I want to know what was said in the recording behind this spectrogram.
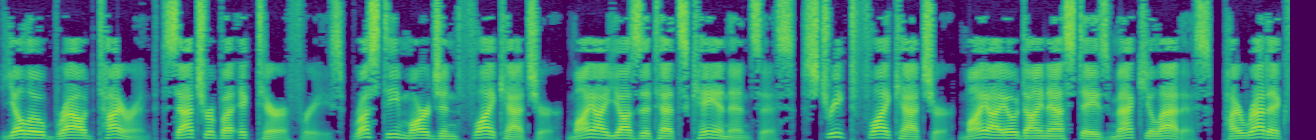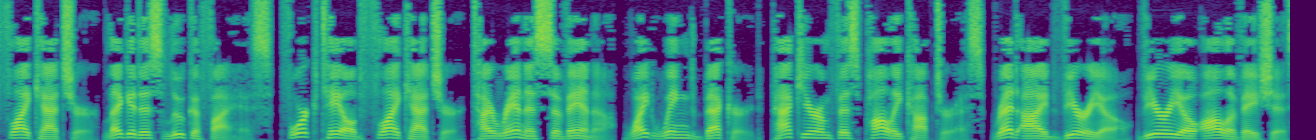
yellow-browed tyrant Satrapa icterophrys, rusty-margined flycatcher Myiozetetes cayanensis, streaked flycatcher Myiodynastes maculatus, piratic flycatcher Legatus leucophaius, fork-tailed flycatcher flycatcher Tyrannus savanna, white-winged becard Pachyramphus polycopterus, red-eyed vireo Vireo olivaceus,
